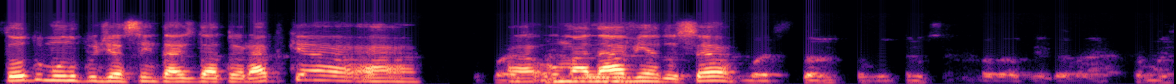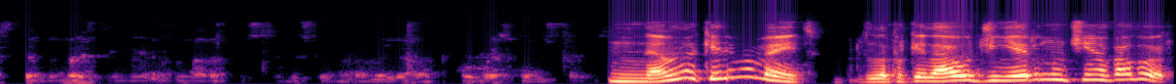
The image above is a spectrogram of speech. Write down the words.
todo mundo podia sentar e estudar a Torá porque a, a, a, uma nave vinha do céu. Não naquele momento, porque lá o dinheiro não tinha valor.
